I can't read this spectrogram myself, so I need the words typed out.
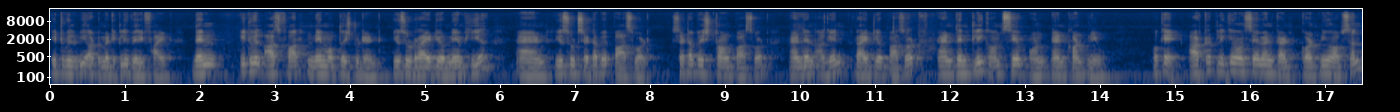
it will be automatically verified. Then it will ask for name of the student. You should write your name here and you should set up a password. Set up a strong password and then again write your password and then click on save on and continue. Okay after clicking on save and continue option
